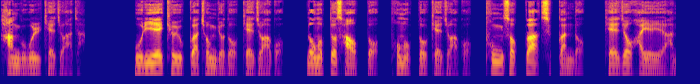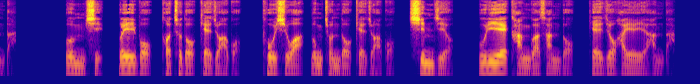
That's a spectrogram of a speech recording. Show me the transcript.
한국을 개조하자. 우리의 교육과 종교도 개조하고 농업도 사업도 토목도 개조하고 풍속과 습관도 개조하여야 한다. 음식, 의복, 거처도 개조하고 도시와 농촌도 개조하고 심지어 우리의 강과 산도 개조하여야 한다.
